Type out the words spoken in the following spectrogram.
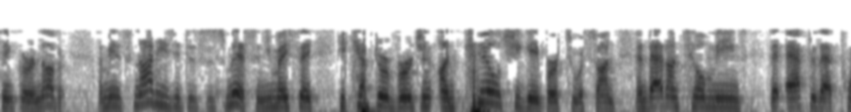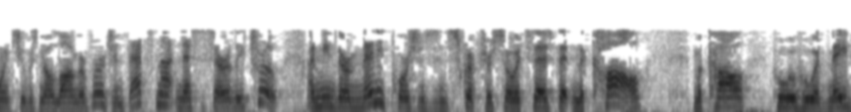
think or another. I mean, it's not easy to dismiss, and you may say he kept her a virgin until she gave birth to a son, and that until means that after that point she was no longer a virgin. That's not necessarily true. I mean, there are many portions in Scripture. So it says that Michal, Michal who, who had made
